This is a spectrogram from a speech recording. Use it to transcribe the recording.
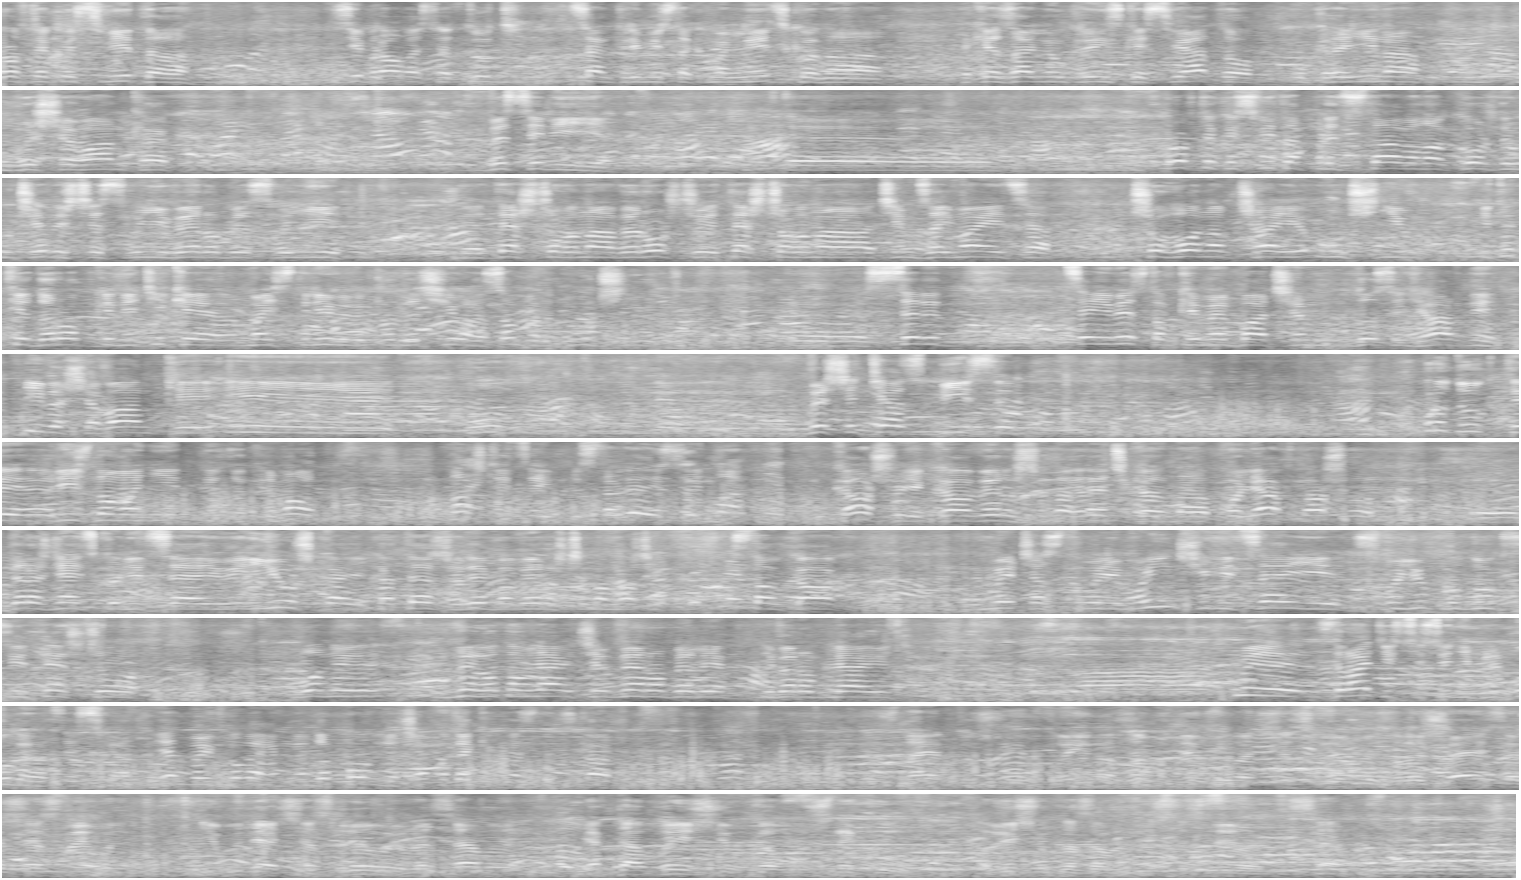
профтехосвіта зібралася тут, в центрі міста Хмельницького, на таке загальноукраїнське свято Україна в вишиванках веселіє. Профтехосвіта представила кожне училище свої вироби, свої е, те, що вона вирощує, те, що вона чим займається, чого навчає учнів. І тут є доробки не тільки майстрів і викладачів, а насамперед учнів. Е, Серед цієї виставки ми бачимо досить гарні і вишиванки, і ну, е, вишиття з бісеру, продукти різноманітні. Зокрема, наш ліцей представляє сьогодні кашу, яка вирощена гречка на полях нашого е, ліцею, і юшка, яка теж риба вирощена в наших ставках. Ми частуємо інші ліцеї свою продукцію, те, що вони виготовляють чи виробили і виробляють. Ми з радістю сьогодні прибули на це свято. Я думаю, колегам не доповню, ще по декілька слів скажу. Знаємо, що Україна завжди була щасливою, залишається щасливою і буде щасливою, веселою, як та вишивка в рушнику. А вишивка завжди щаслива і.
